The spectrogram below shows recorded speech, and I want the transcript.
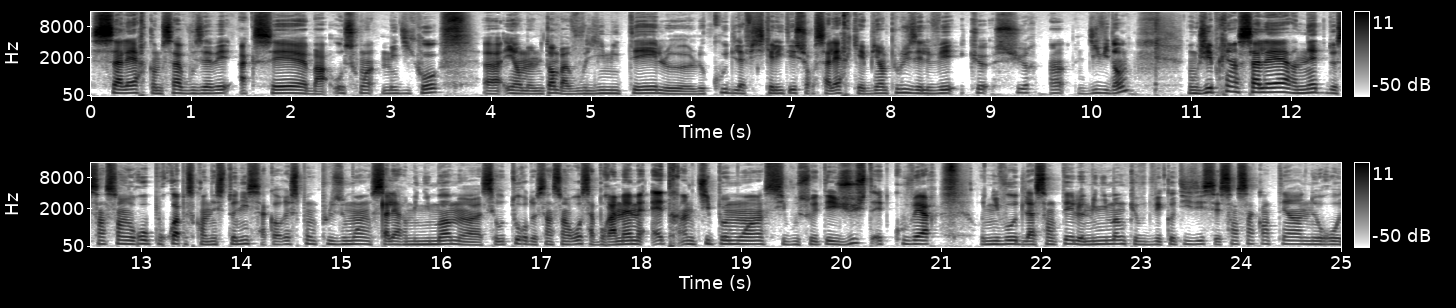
salaire, comme ça vous avez accès bah, aux soins médicaux euh, et en même temps bah, vous limitez le, coût de la fiscalité sur le salaire qui est bien plus élevé que sur un dividende. Donc j'ai pris un salaire net de 500 euros. Pourquoi? Parce qu'en Estonie, ça correspond plus ou moins au salaire minimum. Euh, c'est autour de 500 euros. Ça pourrait même être un petit peu moins si vous souhaitez juste être couvert au niveau de la santé. Le minimum que vous devez cotiser, c'est 151,10 euros.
